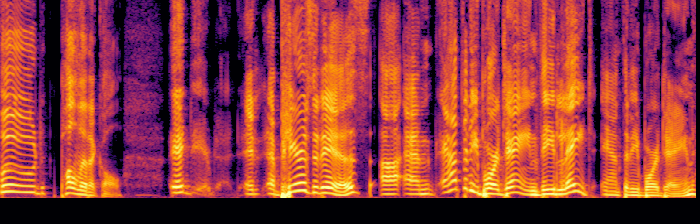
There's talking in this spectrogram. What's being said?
food political? It, it appears it is. Uh, and Anthony Bourdain, the late Anthony Bourdain,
